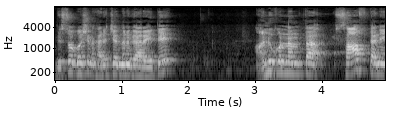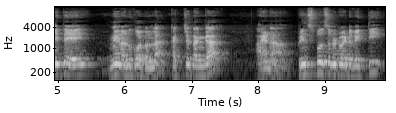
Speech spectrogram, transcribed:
విశ్వభూషణ్ హరిచందన్ గారైతే అనుకున్నంత సాఫ్ట్ అని అయితే నేను అనుకోవటంలా. ఖచ్చితంగా ఆయన ప్రిన్సిపల్స్ ఉన్నటువంటి వ్యక్తి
